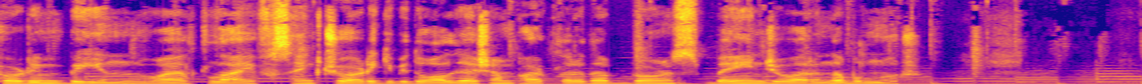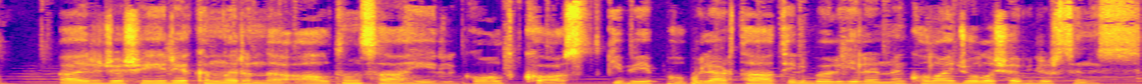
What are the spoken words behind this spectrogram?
Caribbean Wildlife Sanctuary gibi doğal yaşam parkları da Brisbane civarında bulunur. Ayrıca şehir yakınlarında Altın Sahil, Gold Coast gibi popüler tatil bölgelerine kolayca ulaşabilirsiniz.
